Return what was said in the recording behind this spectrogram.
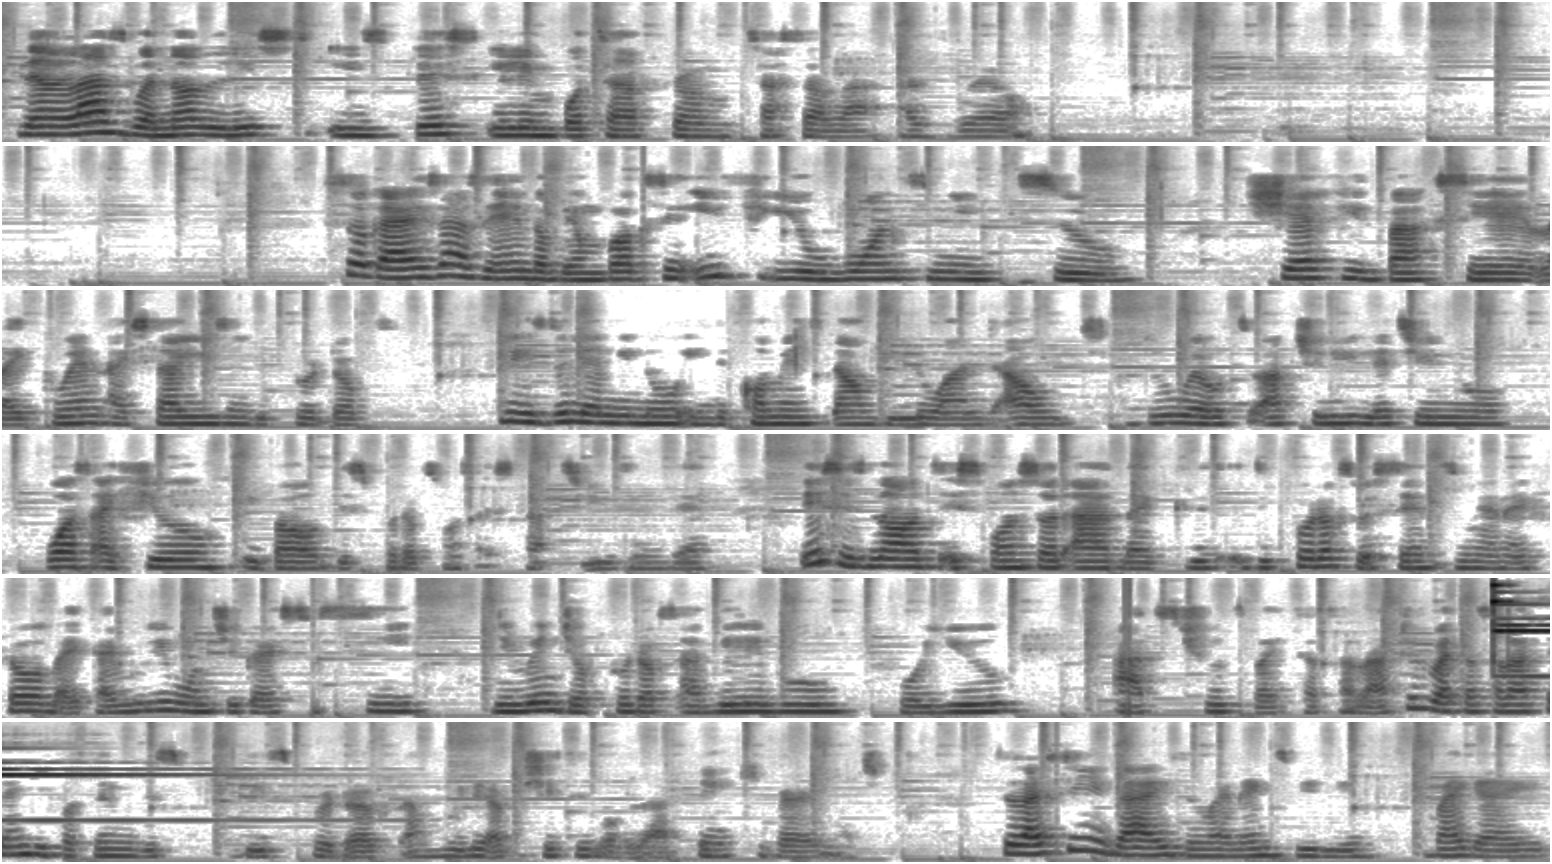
Then last but not least is this healing butter from Tasala as well. So guys that's the end of the unboxing. If you want me to share feedbacks here like when i start using the product please do let me know in the comments down below and i'll do well to actually let you know what i feel about this product once i start using them this is not a sponsored ad like the, the products were sent to me and i felt like i really want you guys to see the range of products available for you at Truth by Tasala. Truth by Tasala, thank you for sending this this product. I'm really appreciative of that. Thank you very much. Till I see you guys in my next video. Bye guys.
